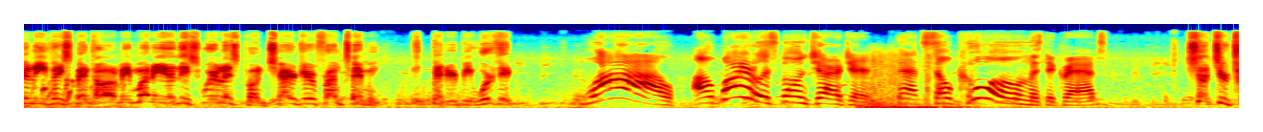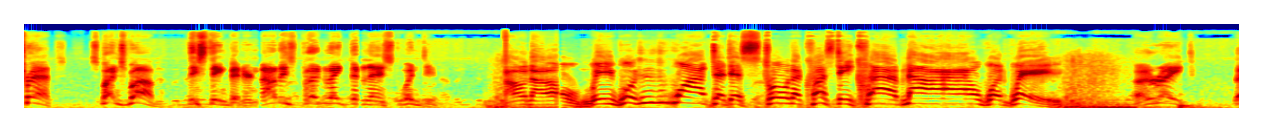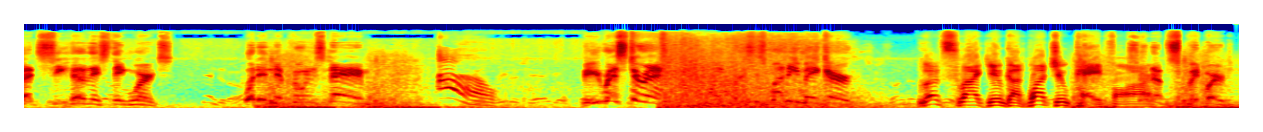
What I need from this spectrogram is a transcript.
believe I spent all my money on this wireless phone charger from Temu. It better be worth it. Wow! A wireless phone charger! That's so cool, Mr. Krabs. Shut your traps. SpongeBob, this thing better not explode like the last one did. Oh no, we wouldn't want to destroy the Krusty Krab now, would we? All right, let's see how this thing works. What in the poon's name? The restaurant! Versus Moneymaker! Looks like you got what you paid for. Shut up, Squidward!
